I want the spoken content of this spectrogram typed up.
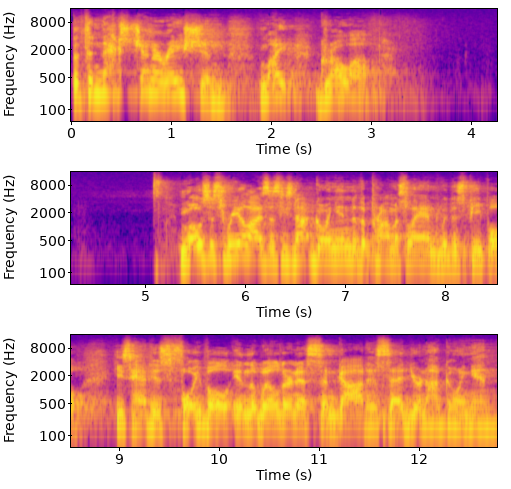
that the next generation might grow up. Moses realizes he's not going into the promised land with his people. He's had his foible in the wilderness, and God has said, You're not going in.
